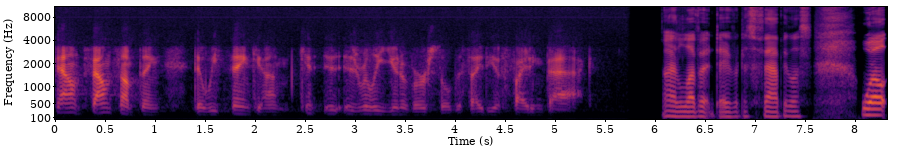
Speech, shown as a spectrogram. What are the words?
found found something that we think um, can, is really universal. This idea of fighting back. I love it, David. It's fabulous. Well,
